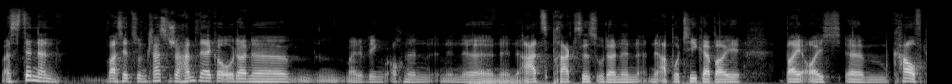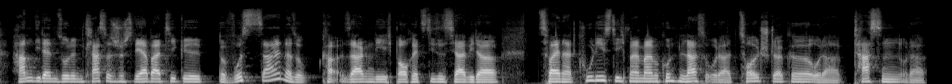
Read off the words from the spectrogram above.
Was ist denn dann was jetzt so ein klassischer Handwerker oder eine, meinetwegen auch eine, eine, eine Arztpraxis oder eine, eine Apotheker bei bei euch ähm, kauft, haben die denn so ein klassisches Werbeartikel-Bewusstsein? Also sagen die, ich brauche jetzt dieses Jahr wieder 200 Kulis, die ich mal meinem Kunden lasse oder Zollstöcke oder Tassen oder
